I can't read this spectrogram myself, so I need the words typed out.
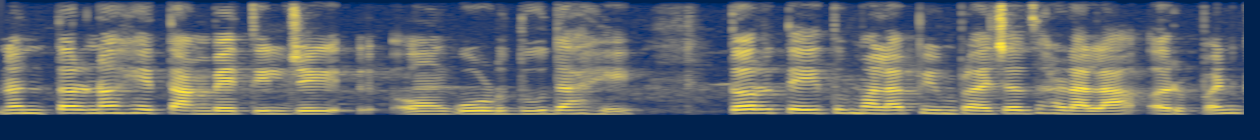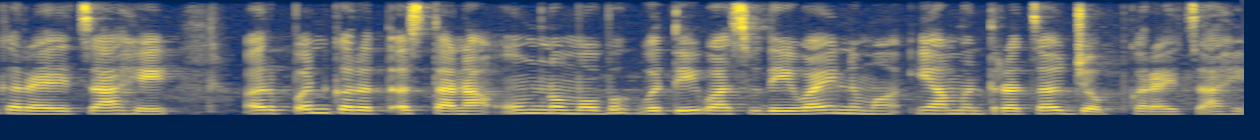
नंतरनं हे तांब्यातील जे गोड दूध आहे तर ते तुम्हाला पिंपळाच्या झाडाला अर्पण करायचं आहे. अर्पण करत असताना ओम नमो भगवते वासुदेवाय नम या मंत्राचा जप करायचा आहे.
